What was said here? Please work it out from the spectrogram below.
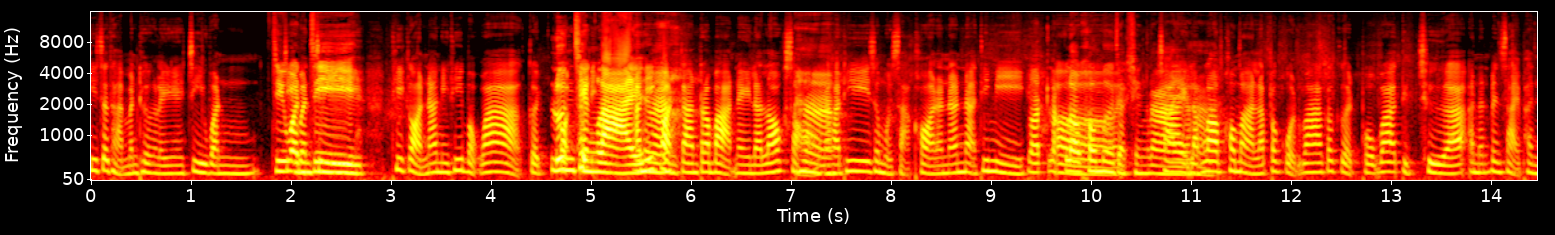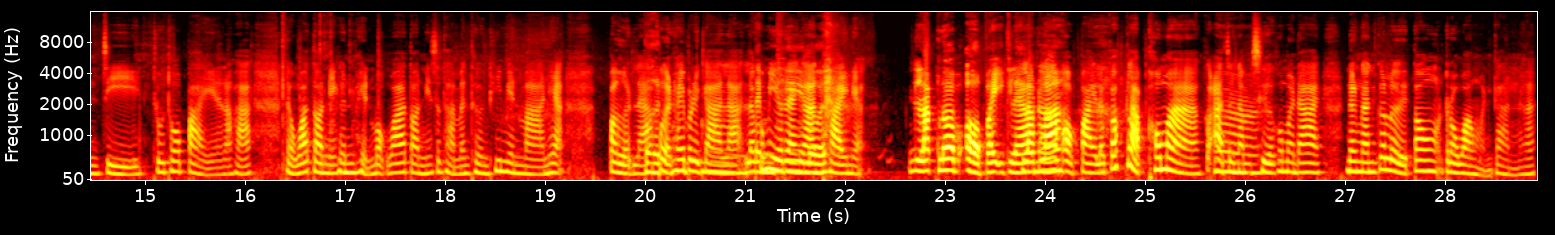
ที่สถานบันเทิงอะไรเนี่ย G1 G1G ที่ก่อนหน้านี้ที่บอกว่าเกิดรุ่นเชียงรายอันนี้ใช่ไหมก่อนการระบาดในระลอกสองฮะนะคะที่สมุทรสาครอันนั้นน่ะที่มีลักลักลอบเข้าเมืองจากเชียงรายใช่อะค่ะลักลอบเข้ามาแล้วปรากฏว่าก็เกิดพบว่าติดเชื้อ อันนั้นเป็นสายพันธุ์จีทั่วๆไปนะคะ แต่ว่าตอนนี้คุณเห็นบอกว่าตอนนี้สถานบันเทิงที่เมียนมาเนี่ยเปิดแล้วเปิดเปิดให้บริการแล้วอืมแล้วก็มีเต็มที่แรงงานเลยไทยเนี่ย ลักลอบออกไปอีกแล้วลักลอบนะออกไปแล้วก็กลับเข้ามาก็อาจจะนำอ่าเชื้อเข้ามาได้ ดังนั้นก็เลยต้องระวังเหมือนกันนะคะ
